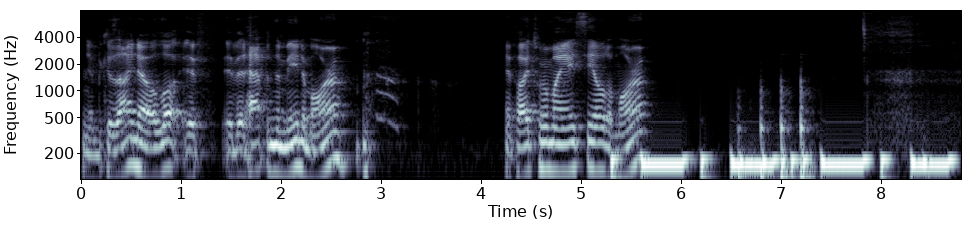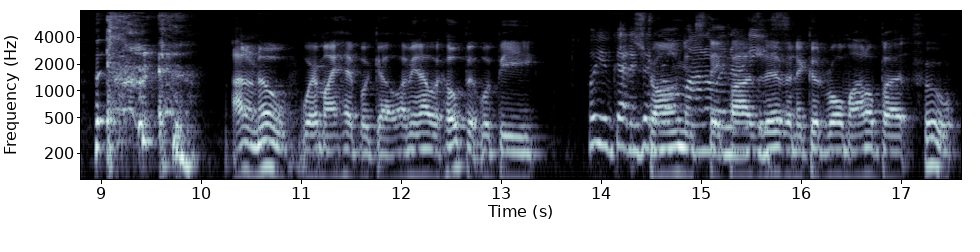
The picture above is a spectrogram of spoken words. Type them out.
you know, because I know, look, if if it happened to me tomorrow, if I tore my ACL tomorrow, I don't know where my head would go. I mean, I would hope it would be well you've got a strong and stay positive and a good role model, but whew,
